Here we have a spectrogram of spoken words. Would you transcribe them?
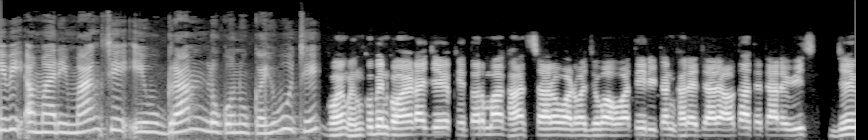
એવી અમારી માંગ છે એવું ગ્રામ લોકોનું કહેવું છે. ભંકુબેન કોહાડા જે ખેતરમાં ઘાસ ચારો વાળવા જવા હોવાથી રિટર્ન ઘરે જ્યારે આવતા હતા ત્યારે વીજ જે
